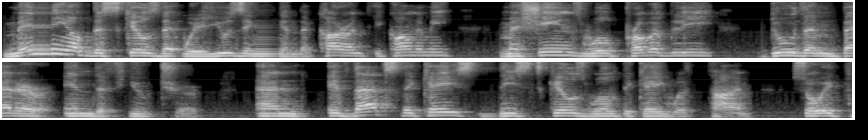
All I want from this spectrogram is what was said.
Many of the skills that we're using in the current economy, machines will probably do them better in the future. And if that's the case, these skills will decay with time. So it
